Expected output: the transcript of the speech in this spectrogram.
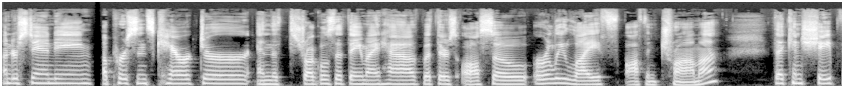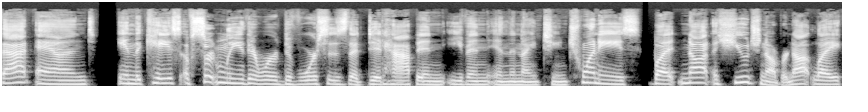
understanding a person's character and the struggles that they might have, but there's also early life, often trauma that can shape that. And in the case of certainly there were divorces that did happen even in the 1920s, but not a huge number, not like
